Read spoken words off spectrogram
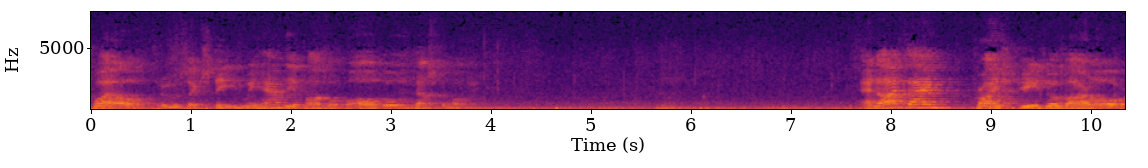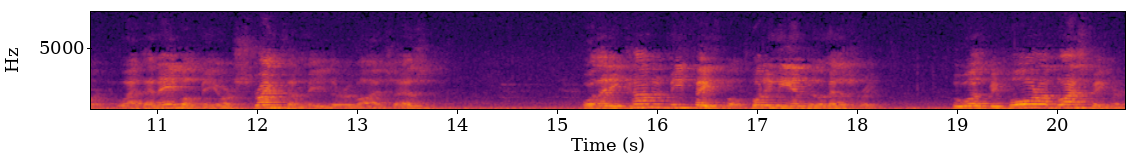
12 through 16, we have the Apostle Paul's own testimony. And I thank Christ Jesus our Lord, who hath enabled me or strengthened me, the Revised says, for that he counted me faithful, putting me into the ministry, who was before a blasphemer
